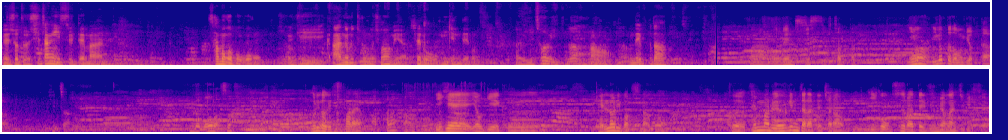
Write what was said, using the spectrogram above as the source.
네, 저도 시장에 있을 때만 사 먹어보고 여기 안으로 들어온 거 처음이에요. 새로 옮긴 데로. 아 여기 처음 있구나. 어, 근데 예쁘다. 와, 오렌지 주스 미쳤다. 이거 이것도 너무 귀엽다. 진짜. 이거 먹어봤어? 우리 가게에서 팔아요. 아 팔아? 어, 이게 여기에 그 갤러리 밥스라고 그 팻마루의 흑임자 라떼처럼 이거 옥수수 라떼 유명한 집이 있어요.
